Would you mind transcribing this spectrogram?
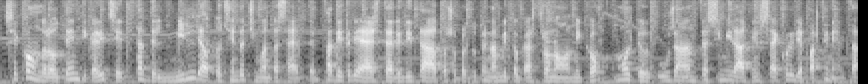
secondo l'autentica ricetta del 1857. Infatti Trieste ha ereditato, soprattutto in ambito gastronomico, molte usanze assimilate in secoli di appartenenza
